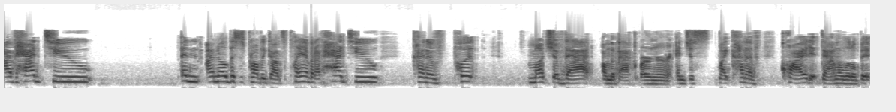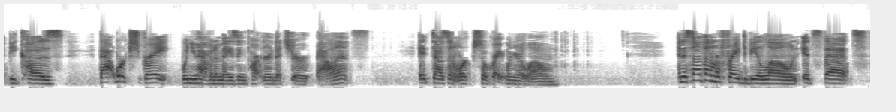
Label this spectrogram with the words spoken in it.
I've had to, and I know this is probably God's plan, but I've had to kind of put much of that on the back burner and just like kind of quiet it down a little bit because that works great when you have an amazing partner that's your balance. It doesn't work so great when you're alone. And it's not that I'm afraid to be alone. It's that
